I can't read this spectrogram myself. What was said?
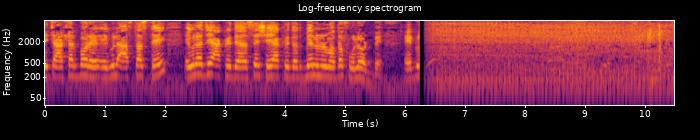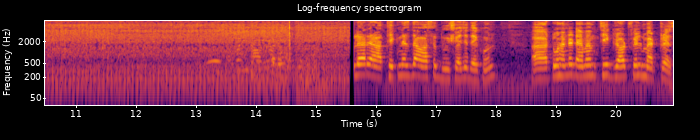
নিচে আসার পরে এগুলো আস্তে আস্তেই, এগুলো যে আকৃতি আছে, সেই আকৃতি বেলুনের মতো ফুলে উঠবে। এগুলো এগুলার থিকনেস দেওয়া আছে দুইশো যে দেখুন two hundred M M thick grout filled mattress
